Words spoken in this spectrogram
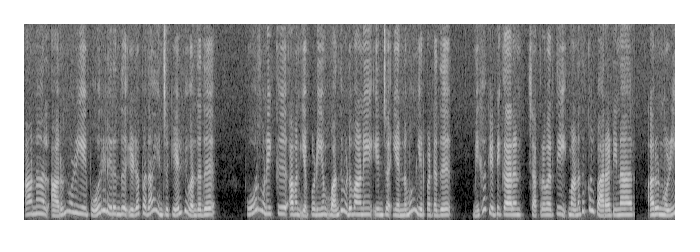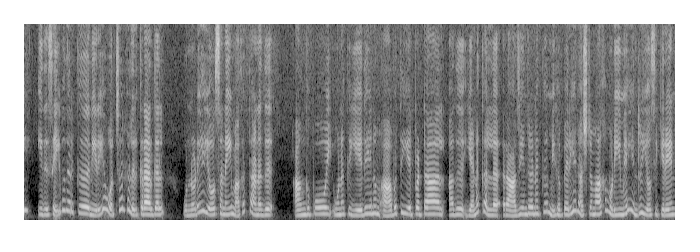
ஆனால் அருண்மொழியை போரிலிருந்து இழப்பதா என்ற கேள்வி வந்தது. போர் முனைக்கு அவன் எப்படியும் வந்து விடுவானே என்ற எண்ணமும் ஏற்பட்டது. மிக கெட்டிக்காரன் சக்கரவர்த்தி மனதுக்குள் பாராட்டினார். அருண்மொழி இது செய்வதற்கு நிறைய ஒற்றர்கள் இருக்கிறார்கள். உன்னுடைய யோசனை மகத்தானது. அங்கு போய் உனக்கு ஏதேனும் ஆபத்து ஏற்பட்டால் அது எனக்கல்ல ராஜேந்திரனுக்கு மிகப்பெரிய நஷ்டமாக முடியுமே என்று யோசிக்கிறேன்.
